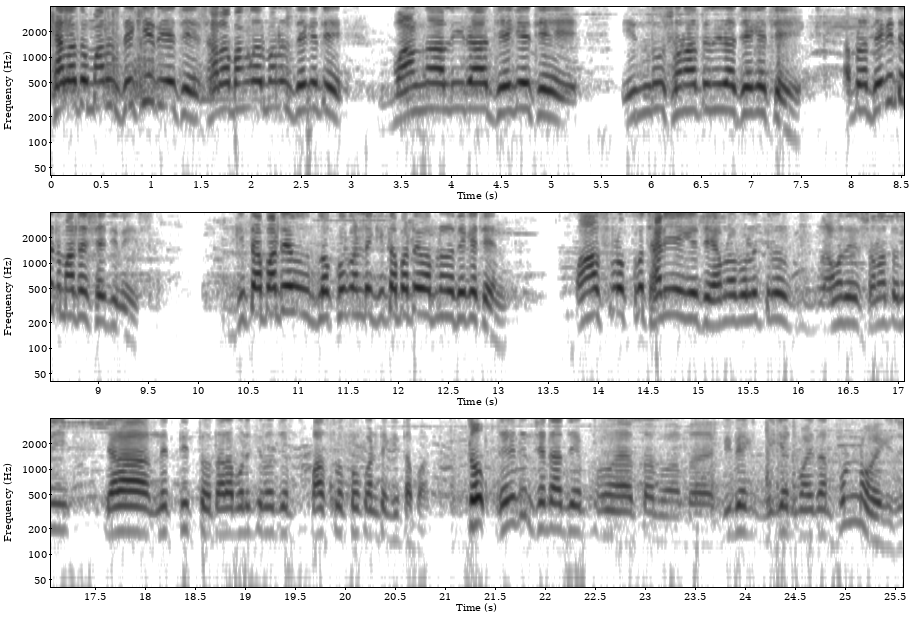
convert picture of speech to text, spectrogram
খেলা তো মানুষ দেখিয়ে দিয়েছে সারা বাংলার মানুষ দেখেছে। বাঙালিরা জেগেছে হিন্দু সনাতনীরা জেগেছে। আপনারা দেখেছেন মাঠে সেই জিনিস? গীতা পাঠেও লক্ষ্যকণ্ঠে গীতা পাঠেও আপনারা দেখেছেন? পাঁচ লক্ষ ছাড়িয়ে গেছে। আমরা বলেছিল আমাদের সনাতনী যারা নেতৃত্ব তারা বলেছিল যে পাঁচ লক্ষ কণ্ঠে গীতা পাঠ। তো দেখেছেন সেটা যে বিবেক ব্রিগেড ময়দান পূর্ণ হয়ে গেছে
